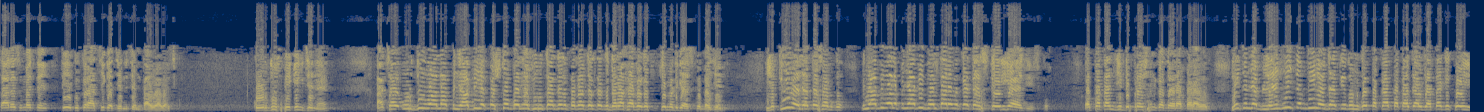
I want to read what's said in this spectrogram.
سارے سمجھتے ہیں کہ یہ کوئی کراچی کا جن چمٹا ہوا بس کو اردو اسپیکنگ جن ہے اچھا اردو والا پنجابی یا پشتو بولنا شروع کر دے تو پتا چلتا ہے کہ درا خیبر کا چمٹ گیا اس کو بھائی جن یقین ہو جاتا ہے سب کو۔ پنجابی والا پنجابی بولتا رہے، وہ کہتے ہیں اسٹیریا ہے جی اس کو۔ اور پتہ جی ڈپریشن کا دورہ پڑا ہوگا لیکن جب لینگویج تبدیل ہو جاتی ہے تو ان کو پکا پتا چل جاتا ہے کہ کوئی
